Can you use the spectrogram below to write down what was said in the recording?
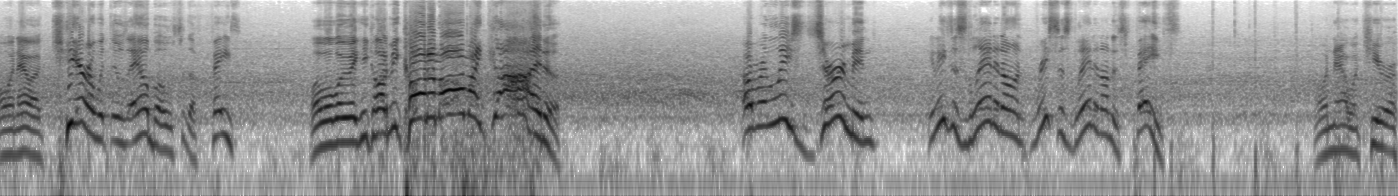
Oh, uh, and now Akira with those elbows to the face. Oh, wait, wait, wait. He caught him. He caught him. Oh, my God. A released German. And he just landed on, Reese just landed on his face. Oh, now Akira.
